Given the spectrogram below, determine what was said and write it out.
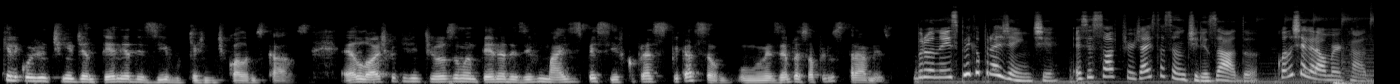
aquele conjuntinho de antena e adesivo que a gente cola nos carros. É lógico que a gente usa uma antena e adesivo mais específico para essa explicação. Um exemplo é só para ilustrar mesmo. Bruno, explica pra gente. Esse software já está sendo utilizado? Quando chegará ao mercado?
